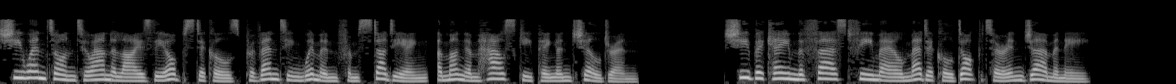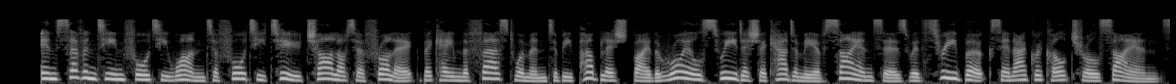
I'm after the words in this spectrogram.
She went on to analyze the obstacles preventing women from studying, among them housekeeping and children. She became the first female medical doctor in Germany. In 1741–42 Charlotta Frölich became the first woman to be published by the Royal Swedish Academy of Sciences with three books in agricultural science.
